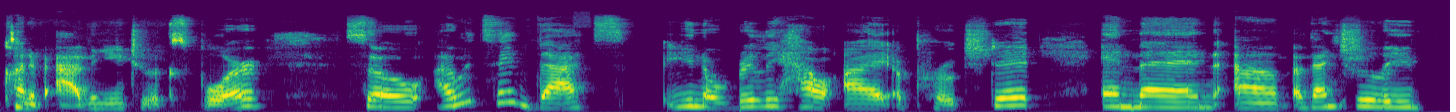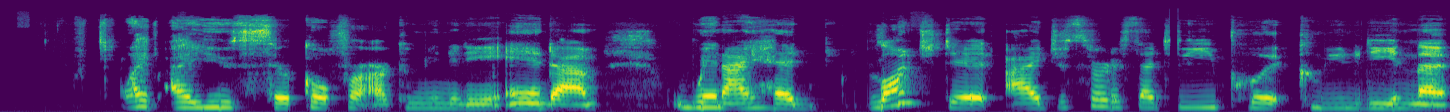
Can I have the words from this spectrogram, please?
kind of avenue to explore. So i would say that's you know really how i approached it. And then um, eventually like I use Circle for our community, and um, when I had launched it, I just sort of said to me, put community in the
